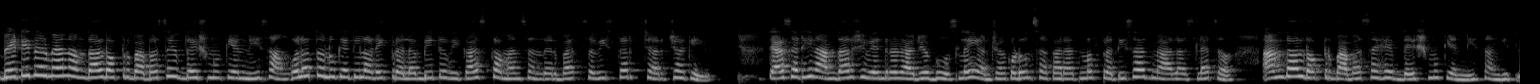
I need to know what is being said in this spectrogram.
भेटीदरम्यान आमदार डॉक्टर बाबासाहेब देशमुख यांनी सांगोला तालुक्यातील अनेक प्रलंबित विकास कामांसंदर्भात सविस्तर चर्चा केली. त्यासाठी नामदार शिवेंद्रराजे भोसले यांच्याकडून सकारात्मक प्रतिसाद मिळाला असल्याचं आमदार डॉक्टर बाबासाहेब देशमुख यांनी सांगितले.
